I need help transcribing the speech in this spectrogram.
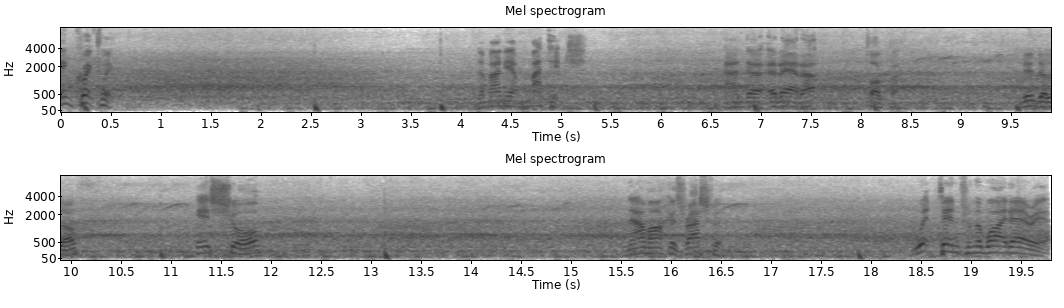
In quickly. Nemanja Matic. And uh, Herrera. Pogba. Lindelof. Here's Shaw. Now Marcus Rashford. Whipped in from the wide area.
